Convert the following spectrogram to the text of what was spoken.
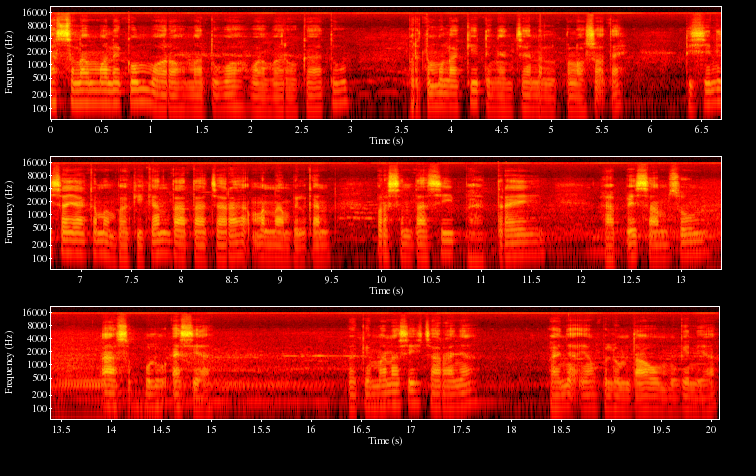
Assalamualaikum warahmatullahi wabarakatuh. Bertemu lagi dengan channel Pelosok Teh. Di sini saya akan membagikan tata cara menampilkan presentasi baterai HP Samsung A10s ya. Bagaimana sih caranya? Banyak yang belum tahu mungkin ya.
